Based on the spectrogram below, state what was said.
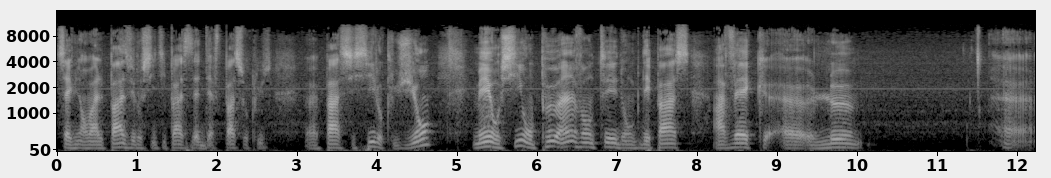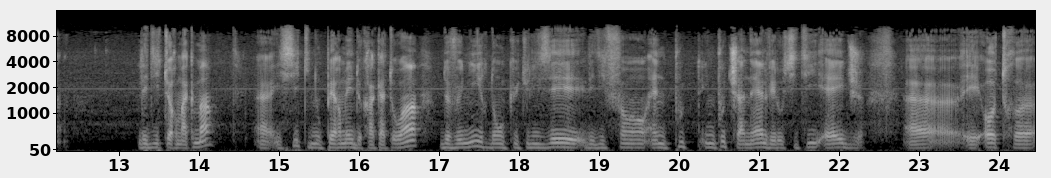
Save Normal Pass, Velocity Pass, ZDF Pass, Occluse euh, passe ici, l'occlusion, mais aussi on peut inventer donc des passes avec euh, l'éditeur Magma, ici qui nous permet de Krakatoa de venir donc utiliser les différents input, channels, velocity, age et autres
